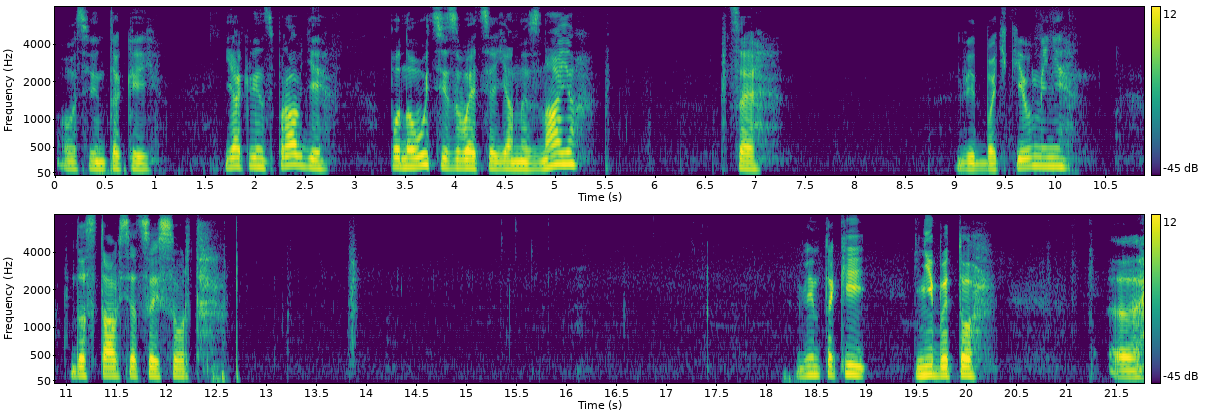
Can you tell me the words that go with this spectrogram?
Ось він такий. Як він справді по науці зветься, я не знаю. Це від батьків мені достався цей сорт. Він такий, нібито, е,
